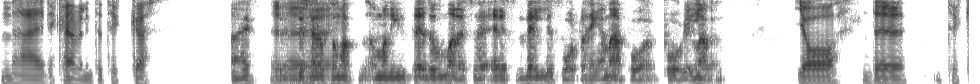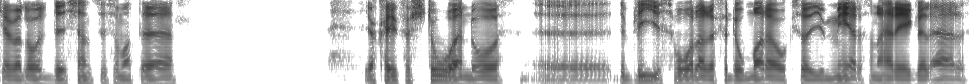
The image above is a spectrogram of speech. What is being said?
Nej, det kan jag väl inte tycka. Nej, det känns som att om man inte är domare så är det väldigt svårt att hänga med på, på skillnaden. Ja, det tycker jag väl och det känns ju som att det jag kan ju förstå ändå. Eh, det blir ju svårare för domare också ju mer sådana här regler är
